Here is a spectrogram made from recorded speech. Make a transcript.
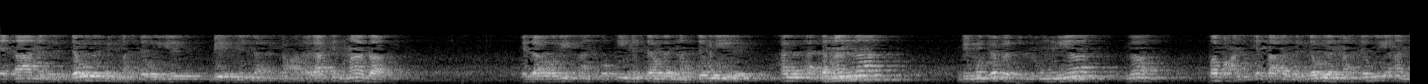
إقامة الدولة المهدوية بإذن الله تعالى. لكن ماذا؟ إذا أريد أن أقيم الدولة المهدوية هل أتمنى بمجرد الأمنيات؟ لا. طبعا إقامة الدولة المهدوية أن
